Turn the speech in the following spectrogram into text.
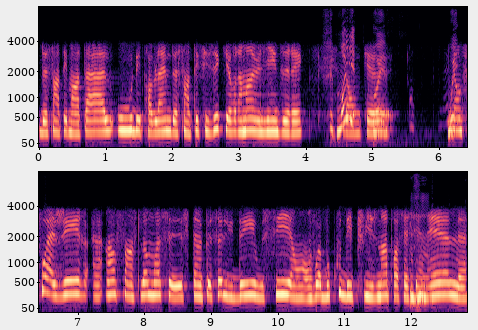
de santé mentale ou des problèmes de santé physique. Il y a vraiment un lien direct. Moi, Donc, il y a, euh, oui. Donc, il faut agir euh, en ce sens-là. Moi, c'est un peu ça l'idée aussi. On, voit beaucoup d'épuisement professionnel,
